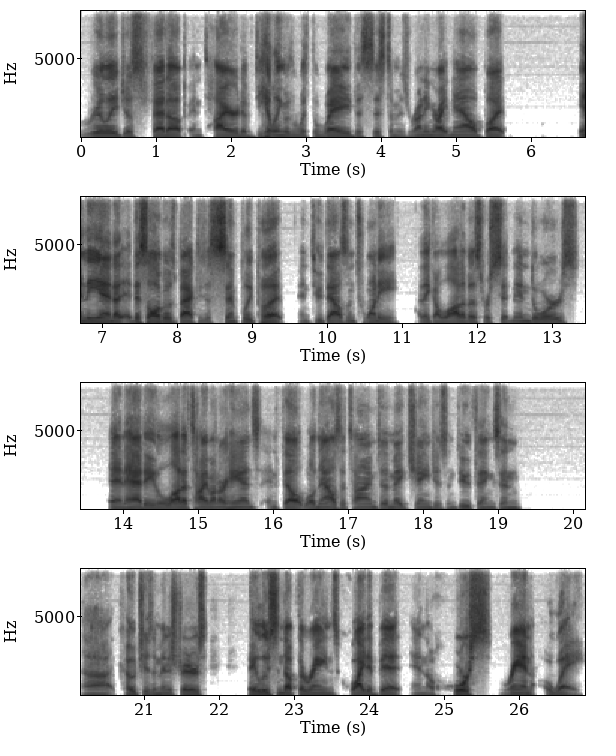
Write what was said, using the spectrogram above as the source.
really just fed up and tired of dealing with, with the way the system is running right now. But in the end, I, this all goes back to just simply put, in 2020, I think a lot of us were sitting indoors and had a lot of time on our hands and felt, well, now's the time to make changes and do things. And uh, coaches, administrators, they loosened up the reins quite a bit, and the horse ran away.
